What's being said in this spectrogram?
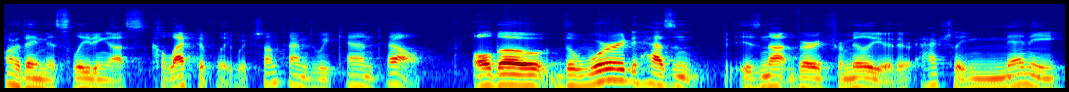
are they misleading us collectively, which sometimes we can tell. Although the word hasn't, is not very familiar, there are actually many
